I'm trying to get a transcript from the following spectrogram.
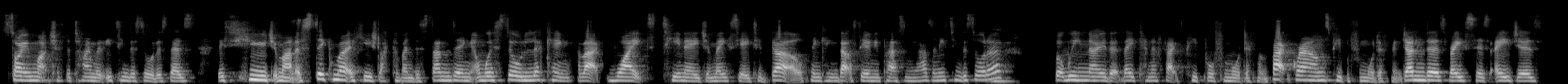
so much of the time with eating disorders, there's this huge amount of stigma, a huge lack of understanding, and we're still looking for that white teenage emaciated girl, thinking that's the only person who has an eating disorder. Mm-hmm. But we know that they can affect people from all different backgrounds, people from all different genders, races, ages.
